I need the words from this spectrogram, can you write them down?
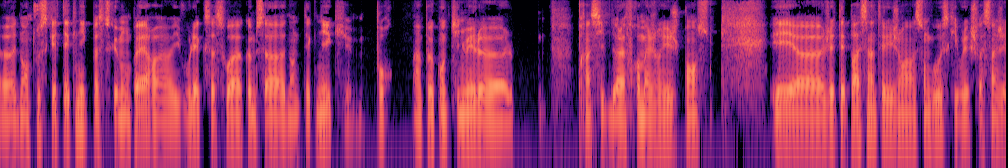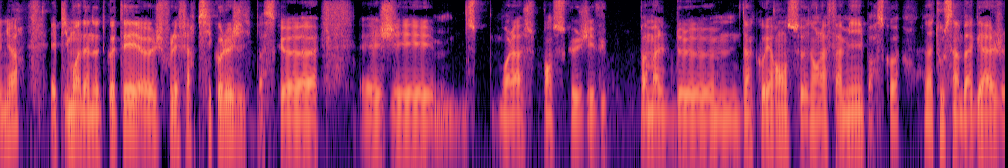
euh, dans tout ce qui est technique, parce que mon père, il voulait que ça soit comme ça dans le technique pour un peu continuer le, principe de la fromagerie, je pense. Et euh, j'étais pas assez intelligent à son goût, ce qu'il voulait que je fasse ingénieur. Et puis moi, d'un autre côté, je voulais faire psychologie parce que j'ai, voilà, je pense que j'ai vu pas mal de d'incohérences dans la famille parce qu'on a tous un bagage.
